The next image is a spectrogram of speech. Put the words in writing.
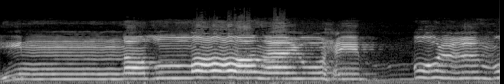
إن الله يحب المقسطين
